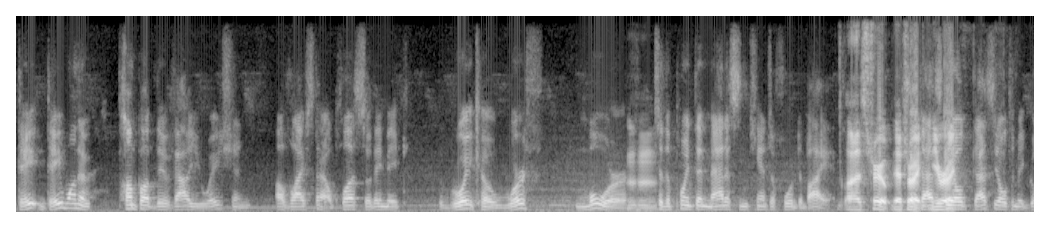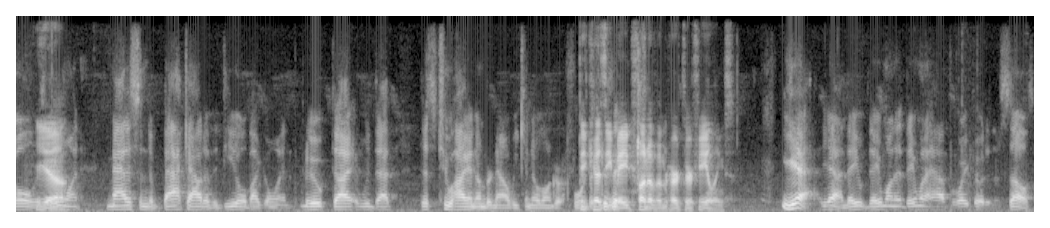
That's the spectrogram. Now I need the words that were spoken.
they they want to pump up the valuation of Lifestyle Plus so they make Royco worth more mm-hmm. to the point that Matsson can't afford to buy it. Uh, that's true. That's right. That's You're the, right. That's the ultimate goal. yeah. They want Matsson to back out of the deal by going, nope, that that that's too high a number now. We can no longer afford because it. he they, made fun of them, hurt their feelings. Yeah, yeah. They they want to they want to have Royco to themselves.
